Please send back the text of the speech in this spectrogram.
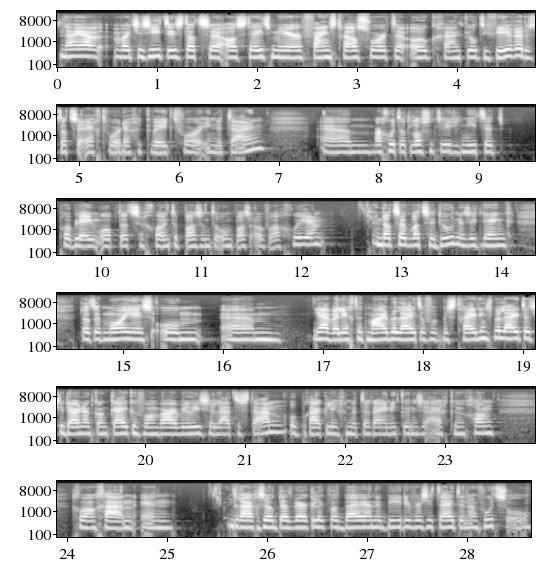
Nou ja, wat je ziet is dat ze al steeds meer fijnstraalsoorten ook gaan cultiveren. Dus dat ze echt worden gekweekt voor in de tuin. Ehm, maar goed, dat lost natuurlijk niet het probleem op dat ze gewoon te pas en te onpas overal groeien. En dat is ook wat ze doen. Dus ik denk dat het mooi is om ehm, ja, wellicht het maaibeleid of het bestrijdingsbeleid, dat je daarnaar kan kijken van waar wil je ze laten staan. Op braakliggende terreinen kunnen ze eigenlijk hun gang gewoon gaan. En dragen ze ook daadwerkelijk wat bij aan de biodiversiteit en aan voedsel. Um,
